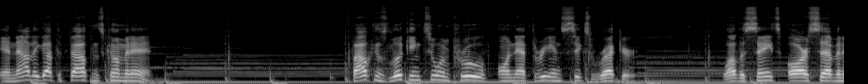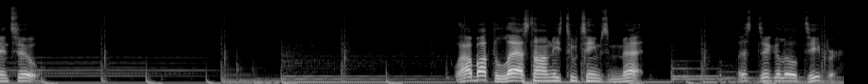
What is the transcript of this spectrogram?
And now they got the Falcons coming in. Falcons looking to improve on that 3 and 6 record, while the Saints are 7 and 2. Well, how about the last time these two teams met? Let's dig a little deeper.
